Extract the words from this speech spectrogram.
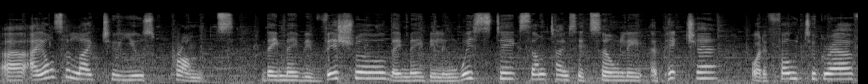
Uh, I also like to use prompts. They may be visual, they may be linguistic, sometimes it's only a picture or a photograph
